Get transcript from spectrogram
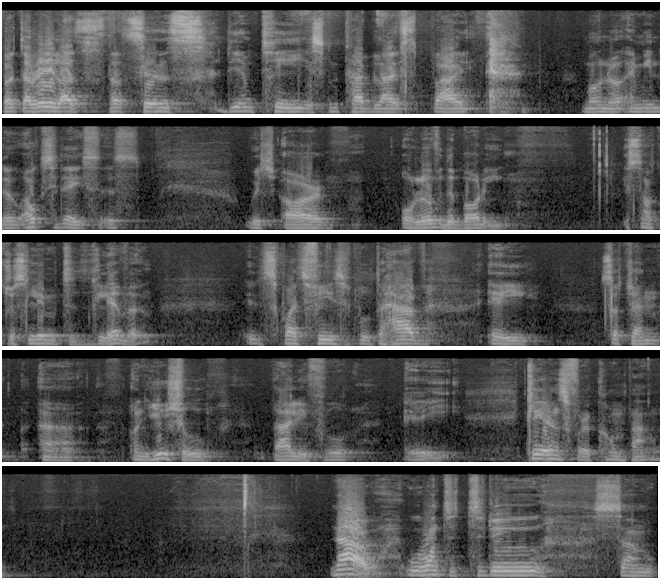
But I realized that since DMT is metabolized by monoamine oxidases, which are all over the body, it's not just limited to the liver, it's quite feasible to have a, such an uh, unusual value for a clearance for a compound. Now, we wanted to do some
